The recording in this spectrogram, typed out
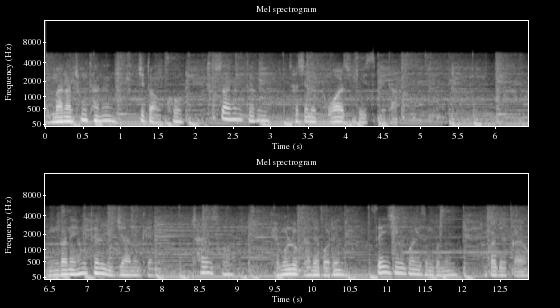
웬만한 총탄은 죽지도 않고 특수한 형태로 자신을 보호할 수도 있습니다. 인간의 형태를 유지하는 괴물 차연수와 괴물로 변해버린 세이신과의 승부는 누가 될까요?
